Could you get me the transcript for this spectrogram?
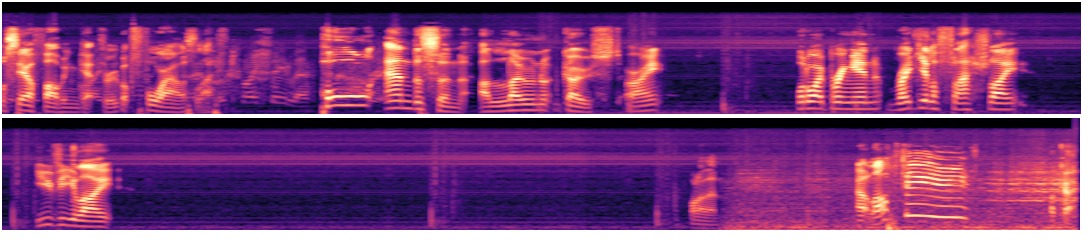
We'll see how far we can get through. We've got four hours left. Paul Anderson, a lone ghost, alright? What do I bring in? Regular flashlight, UV light, One of them. Outlofty! Okay.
